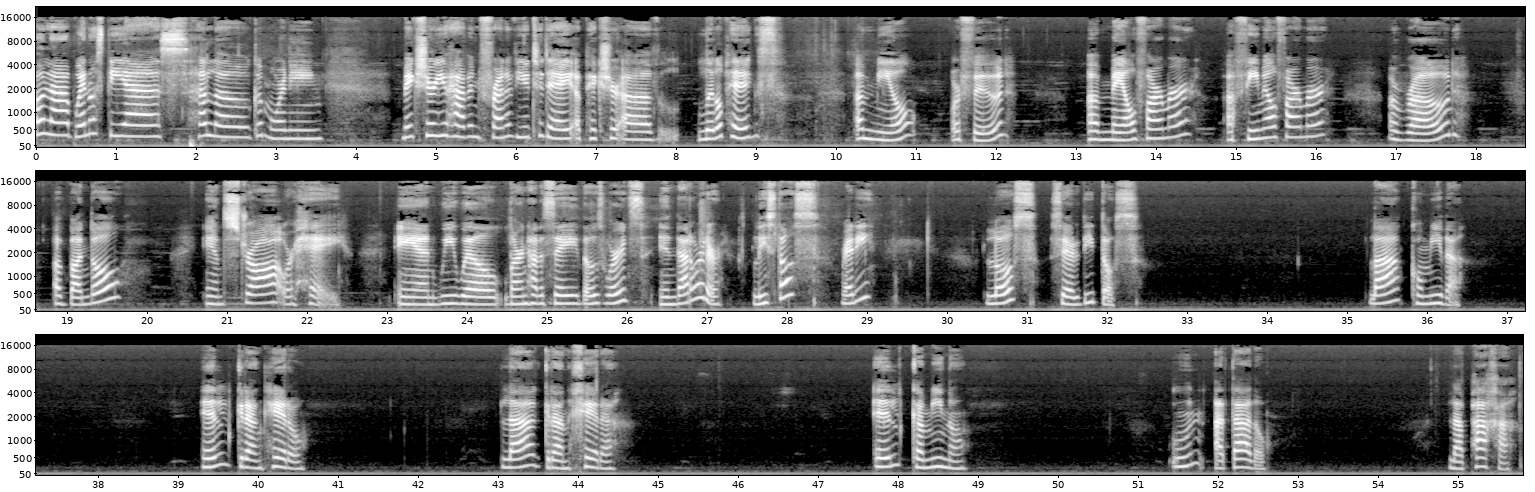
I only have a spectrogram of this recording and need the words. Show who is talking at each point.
Speaker 1: Hola, buenos dias. Hello, good morning. Make sure you have in front of you today a picture of little pigs, a meal or food, a male farmer, a female farmer, a road, a bundle, and straw or hay. And we will learn how to say those words in that order. ¿Listos? Ready? Los cerditos. La comida. El granjero. La granjera. El camino. Un atado. La paja.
